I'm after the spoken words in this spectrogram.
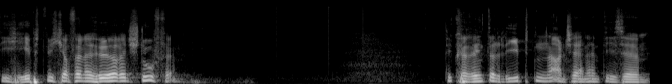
Die hebt mich auf einer höheren Stufe. Die Korinther liebten anscheinend diese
